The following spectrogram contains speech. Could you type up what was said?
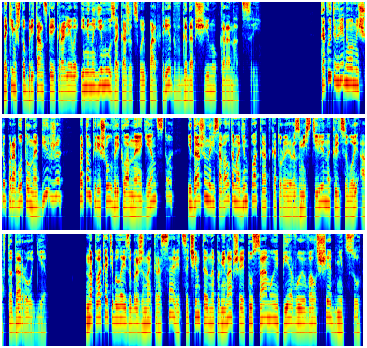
таким, что британская королева именно ему закажет свой портрет в годовщину коронации. Какое-то время он еще поработал на бирже, потом перешел в рекламное агентство и даже нарисовал там один плакат, который разместили на кольцевой автодороге. На плакате была изображена красавица, чем-то напоминавшая ту самую первую волшебницу,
